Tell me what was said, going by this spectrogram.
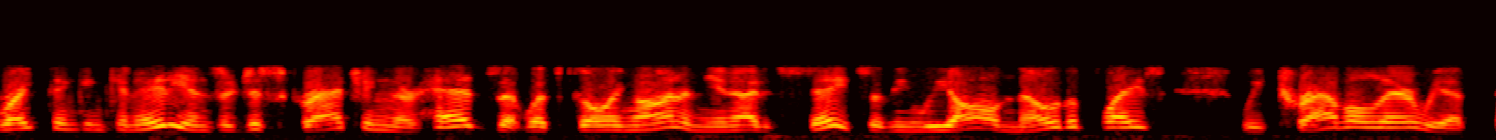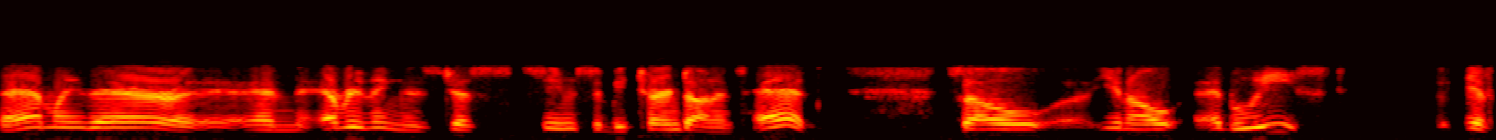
right thinking Canadians are just scratching their heads at what's going on in the United States. I mean, we all know the place. We travel there. We have family there. And everything is just seems to be turned on its head. So, you know, at least if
